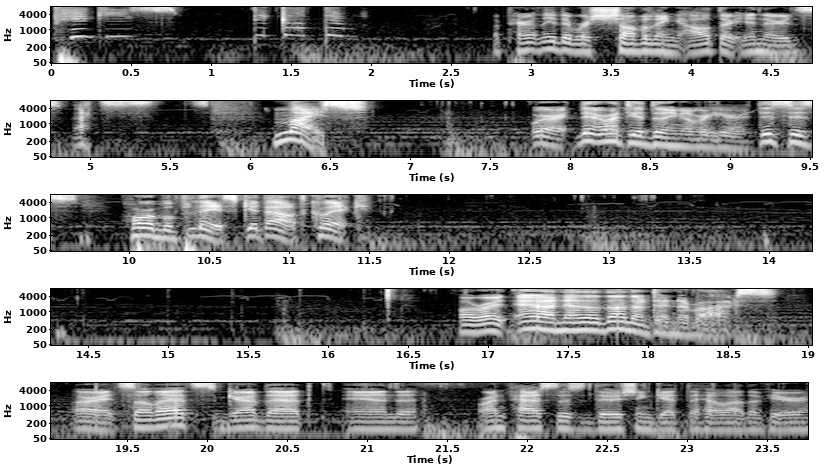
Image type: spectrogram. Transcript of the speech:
Piggies. They got them. Apparently they were shoveling out their innards. That's... Mice. Where? There, what are you doing over here? This is horrible place. Get out, quick. Alright, and another tinderbox. Alright, so let's grab that and run past this dish and get the hell out of here.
